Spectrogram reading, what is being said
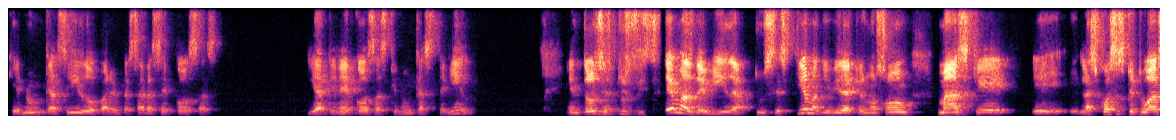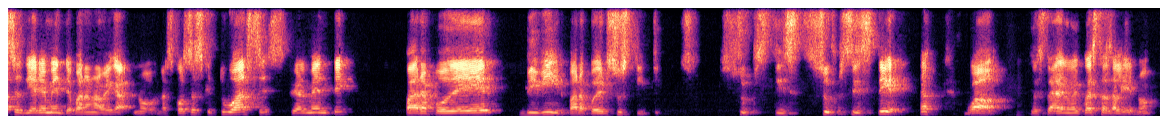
que nunca has sido para empezar a hacer cosas y a tener cosas que nunca has tenido. Entonces, tus sistemas de vida, tus sistemas de vida que no son más que eh, las cosas que tú haces diariamente para navegar, no, las cosas que tú haces realmente para poder vivir, para poder subsistir. subsistir. wow, me cuesta salir, ¿no?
